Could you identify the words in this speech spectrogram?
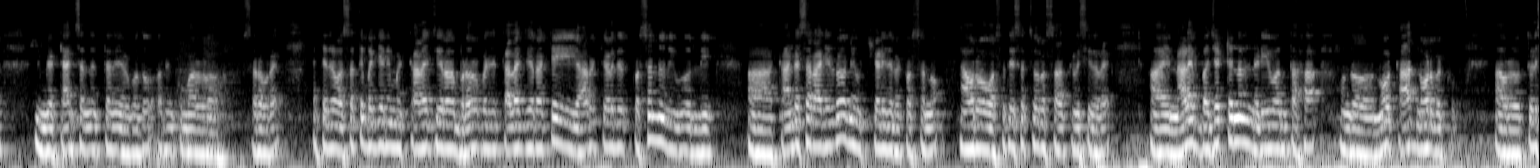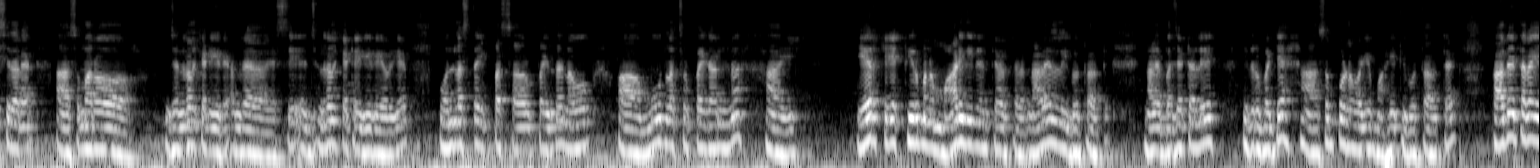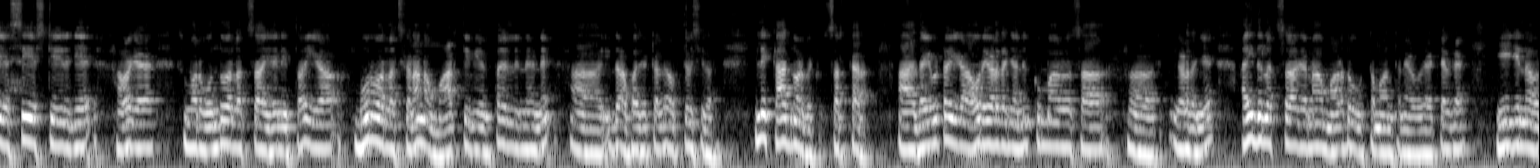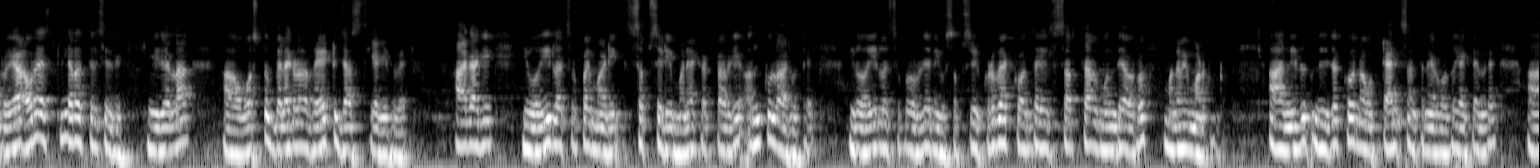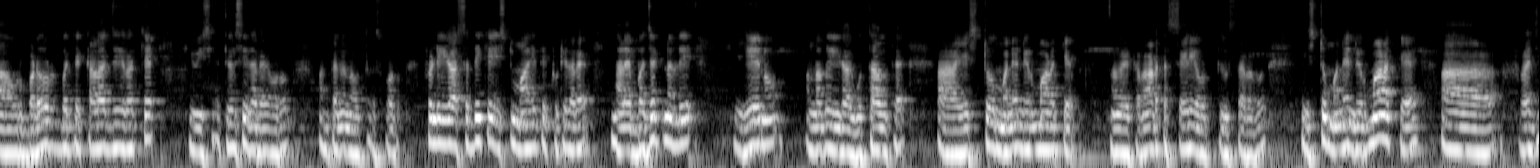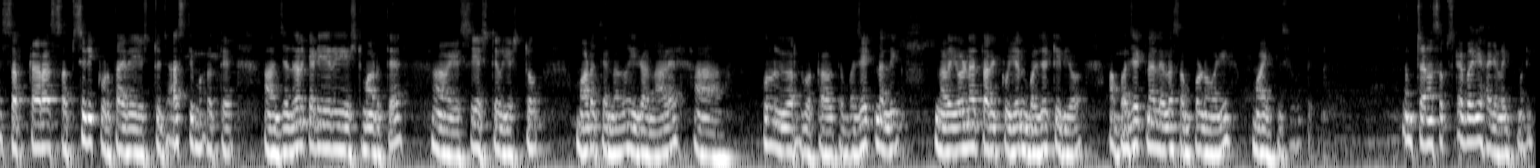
ನಿಮಗೆ ಟ್ಯಾಂಕ್ಸ್ ಅಂತಲೇ ಹೇಳ್ಬೋದು. ಅರುಣ್ ಕುಮಾರ್ ಸರ್ ಅವರೇ. ಯಾಕೆಂದರೆ ವಸತಿ ಬಗ್ಗೆ ನಿಮಗೆ ಕಾಳಜಿ ಇರೋ, ಬಡವರ ಬಗ್ಗೆ ಕಾಳಜಿ ಇರೋಕ್ಕೆ ಯಾರು ಕೇಳಿದ ಕ್ವಶನ್ನು ನೀವು ಅಲ್ಲಿ ಕಾಂಗ್ರೆಸ್ಸರಾಗಿದ್ದರೂ ನೀವು ಕೇಳಿದ್ದೀರ ಕ್ವಶನ್ನು. ಅವರು ವಸತಿ ಸಚಿವರು ಸಹ ತಿಳಿಸಿದ್ದಾರೆ. ನಾಳೆ ಬಜೆಟ್ನಲ್ಲಿ ನಡೆಯುವಂತಹ ಒಂದು ನೋಟ್ ಆದ ನೋಡಬೇಕು. ಅವರು ತಿಳಿಸಿದ್ದಾರೆ. ಸುಮಾರು ಜನರಲ್ ಕ್ಯಾಟಗಿರಿ ಅಂದರೆ ಎಸ್ ಸಿ, ಜನರಲ್ ಕ್ಯಾಟಗಿರಿ ಅವರಿಗೆ ಒಂದು ಲಕ್ಷದ ಇಪ್ಪತ್ತು ಸಾವಿರ ರೂಪಾಯಿಂದ ನಾವು ಮೂರು ಲಕ್ಷ ರೂಪಾಯಿಗಳನ್ನ ಏರ್ಕೆಗೆ ತೀರ್ಮಾನ ಮಾಡಿದ್ದೀವಿ ಅಂತ ಹೇಳ್ತಾರೆ ನಾಳೆ ಅಲ್ಲಿ ಗೊತ್ತಾಗುತ್ತೆ. ನಾಳೆ ಬಜೆಟಲ್ಲಿ ಇದ್ರ ಬಗ್ಗೆ ಸಂಪೂರ್ಣವಾಗಿ ಮಾಹಿತಿ ಗೊತ್ತಾಗುತ್ತೆ. ಅದೇ ಥರ ಎಸ್ ಸಿ, ಎಸ್ ಟಿಗೆ ಅವ್ರಿಗೆ ಸುಮಾರು ಒಂದೂವರೆ ಲಕ್ಷ ಏನಿತ್ತೋ, ಈಗ ಮೂರುವರೆ ಲಕ್ಷ ಜನ ನಾವು ಮಾಡ್ತೀವಿ ಅಂತ ಇಲ್ಲಿ ಇದರ ಇದು ಆ ಬಜೆಟಲ್ಲಿ ಅವ್ರು ತಿಳಿಸಿದ್ದಾರೆ. ಇಲ್ಲಿ ಕಾದು ನೋಡಬೇಕು, ಸರ್ಕಾರ. ದಯವಿಟ್ಟು ಈಗ ಅವ್ರು ಹೇಳ್ದಂಗೆ ಅನಿಲ್ ಕುಮಾರ್ ಸಹ ಹೇಳ್ದಂಗೆ ಐದು ಲಕ್ಷ ಜನ ಮಾಡೋದು ಉತ್ತಮ ಅಂತಲೇ ಹೇಳ್ಬೋದು. ಯಾಕೆಂದರೆ ಈಗಿನ ಅವರು, ಅವರೇ ಕ್ಲಿಯರಾಗಿ ತಿಳಿಸಿದ್ರಿ, ಇದೆಲ್ಲ ವಸ್ತು ಬೆಲೆಗಳ ರೇಟ್ ಜಾಸ್ತಿ ಆಗಿದ್ದಾವೆ ಹಾಗಾಗಿ ನೀವು ಐದು ಲಕ್ಷ ರೂಪಾಯಿ ಮಾಡಿ ಸಬ್ಸಿಡಿ ಮನೆ ಕಟ್ಟೋರಿಗೆ ಅನುಕೂಲ ಆಗುತ್ತೆ. ಇದು ಐದು ಲಕ್ಷ ರೂಪಾಯಿವರೆಗೆ ನೀವು ಸಬ್ಸಿಡಿ ಕೊಡಬೇಕು ಅಂತ ಸರ್ಕಾರದ ಮುಂದೆ ಅವರು ಮನವಿ ಮಾಡಿಕೊಂಡ್ರು. ಆ ನಿಜ ನಿಜಕ್ಕೂ ನಾವು ಟ್ಯಾಂಕ್ಸ್ ಅಂತಲೇ ಹೇಳ್ಬೋದು. ಯಾಕೆಂದರೆ ಅವರು ಬಡವ್ರ ಬಗ್ಗೆ ಕಾಳಜಿ ಇರೋಕ್ಕೆ ಈ ವಿಷಯ ತಿಳಿಸಿದ್ದಾರೆ ಅವರು ಅಂತಲೇ ನಾವು ತಿಳಿಸ್ಬೋದು. ಫ್ರೆಂಡ್ ಈಗ ಸದ್ಯಕ್ಕೆ ಇಷ್ಟು ಮಾಹಿತಿ ಕೊಟ್ಟಿದ್ದಾರೆ. ನಾಳೆ ಬಜೆಟ್ನಲ್ಲಿ ಏನು ಅನ್ನೋದು ಈಗ ಗೊತ್ತಾಗುತ್ತೆ. ಎಷ್ಟು ಮನೆ ನಿರ್ಮಾಣಕ್ಕೆ ಅಂದರೆ ಕರ್ನಾಟಕ ಸೇರಿ ಅವ್ರು ತಿಳಿಸ್ತಾ ಇರೋದು, ಇಷ್ಟು ಮನೆ ನಿರ್ಮಾಣಕ್ಕೆ ರಾಜ್ಯ ಸರ್ಕಾರ ಸಬ್ಸಿಡಿ ಕೊಡ್ತಾ ಇದೆ, ಎಷ್ಟು ಜಾಸ್ತಿ ಮಾಡುತ್ತೆ ಜನರಲ್ ಕ್ಯಾಟಗರಿ ಎಷ್ಟು ಮಾಡುತ್ತೆ ಎಸ್ ಸಿ, ಎಸ್ ಎಷ್ಟು ಮಾಡುತ್ತೆ ಅನ್ನೋದು ಈಗ ನಾಳೆ ಫುಲ್ ವಿವರ ಗೊತ್ತಾಗುತ್ತೆ. ಬಜೆಟ್ನಲ್ಲಿ ನಾಳೆ ಏಳನೇ ತಾರೀಕು ಏನು ಬಜೆಟ್ ಇದೆಯೋ, ಆ ಬಜೆಟ್ನಲ್ಲೆಲ್ಲ ಸಂಪೂರ್ಣವಾಗಿ ಮಾಹಿತಿ ಸಿಗುತ್ತೆ. ನಮ್ಮ ಚಾನಲ್ ಸಬ್ಸ್ಕ್ರೈಬ್ ಆಗಿ ಹಾಗೆ ಲೈಕ್ ಮಾಡಿ.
